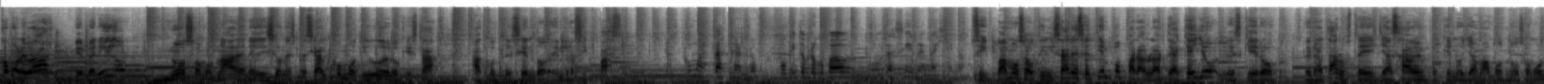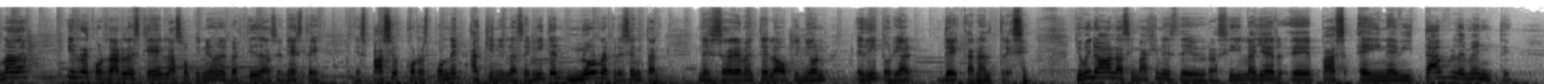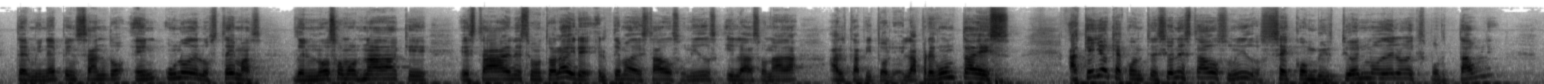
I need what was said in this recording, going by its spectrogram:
¿Cómo le va? Bienvenido. No somos nada en edición especial con motivo de lo que está aconteciendo en Brasil. Paz. ¿Cómo estás, Carlos? Un poquito preocupado por Brasil, me imagino. Sí, vamos a utilizar ese tiempo para hablar de aquello. Les quiero relatar, ustedes ya saben por qué nos llamamos No Somos Nada y recordarles que las opiniones vertidas en este espacio corresponden a quienes las emiten, no representan necesariamente la opinión editorial de Canal 13. Yo miraba las imágenes de Brasil ayer, eh, Paz, e inevitablemente terminé pensando en uno de los temas del No Somos Nada que está en este momento al aire, el tema de Estados Unidos y la sonada al Capitolio. Y la pregunta es, ¿aquello que aconteció en Estados Unidos se convirtió en modelo exportable?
